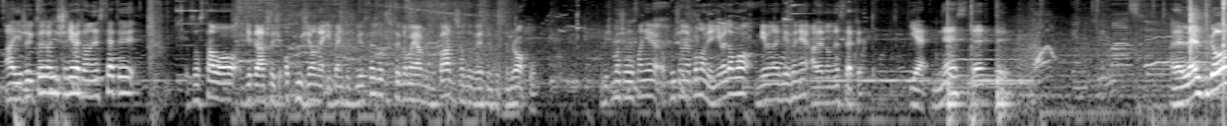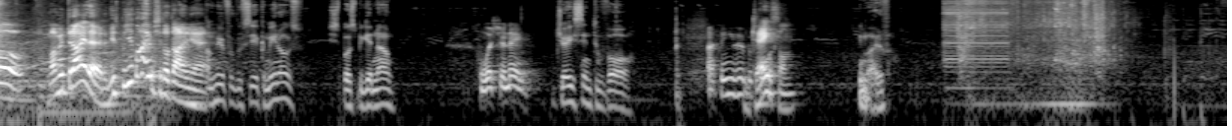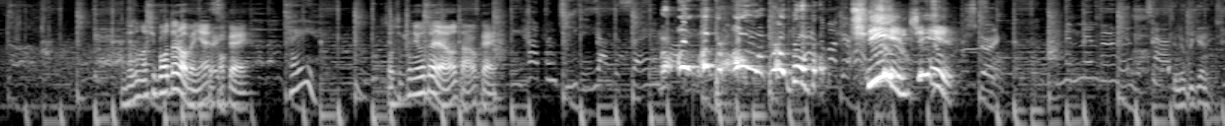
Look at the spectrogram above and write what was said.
A jeżeli ktoś was jeszcze nie wie, to niestety zostało GTA 6 opóźnione i będzie 26 maja w 2026 roku. Być może zostanie opóźnione ponownie, nie wiadomo, miejmy nadzieję, że nie, ale no niestety. Je, niestety. Ale let's go! Mamy trailer! Nie spodziewałem się totalnie! I'm here for Lucia Caminos. She's supposed to be getting out. What's your name? Jason Duval. I seen you here before. Jason. He might have. Nasi bohaterowie, nie? Ej. Okej. Hey, Są z poprzedniego trailera, no tak, okej. Chill, chill! Stay. The new beginnings.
